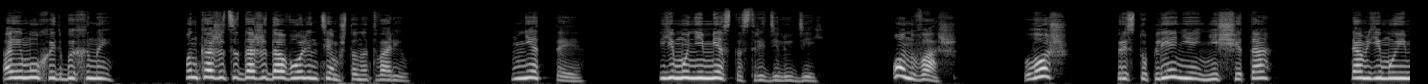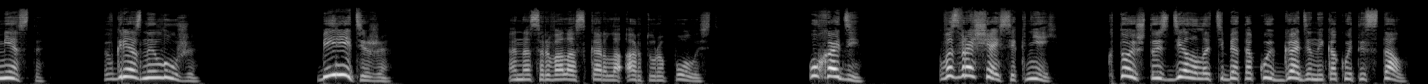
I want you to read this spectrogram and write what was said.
а ему хоть бы хны. Он, кажется, даже доволен тем, что натворил. Нет, Тея, ему не место среди людей. Он ваш. Ложь, преступление, нищета. Там ему и место, в грязной луже. Берите же!» Она сорвала с Карла Артура полость. «Уходи! Возвращайся к ней!» к той, что сделала тебя такой гадиной, какой ты стал.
